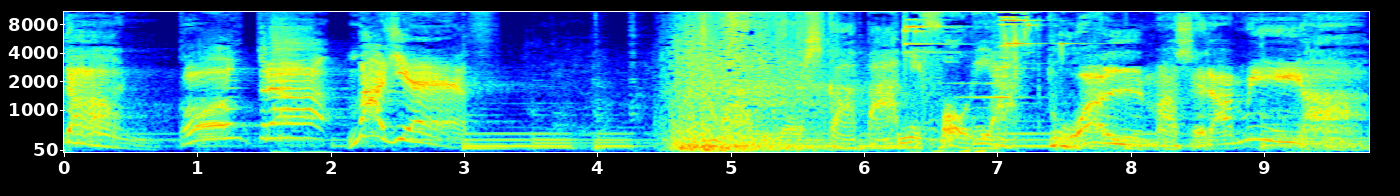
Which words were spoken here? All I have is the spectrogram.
Contra Mayev. Nadie escapa a mi furia. Tu alma será mía.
